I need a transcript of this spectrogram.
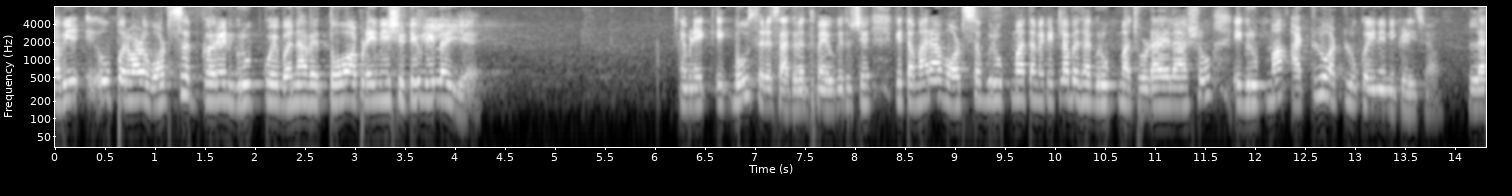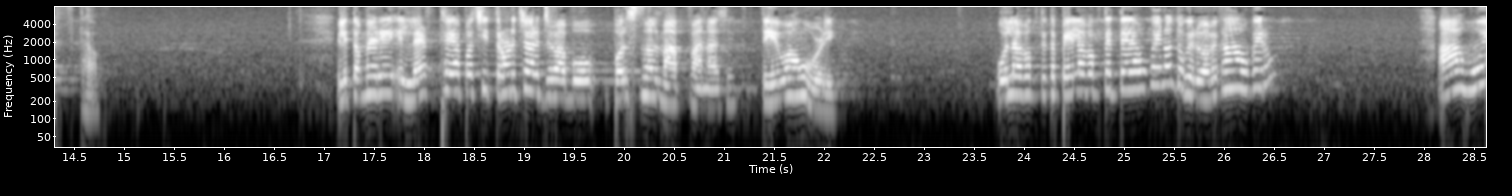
હવે ઉપરવાળો વોટ્સએપ કરે ને ગ્રુપ કોઈ બનાવે તો આપણે ઇનિશિયેટિવ લઈએ. એમણે એક એક બહુ સરસ આ ગ્રંથમાં એવું કીધું છે કે તમારા વોટ્સઅપ ગ્રુપમાં તમે કેટલા બધા ગ્રુપમાં જોડાયેલા હશો, એ ગ્રુપમાં આટલું આટલું કહીને નીકળી જાઓ. લેફ્ટ થાવ એટલે તમારે લેફ્ટ થયા પછી ત્રણ ચાર જવાબો પર્સનલમાં આપવાના છે. તેવા હું વળી. ઓલા વખતે તો પહેલા વખતે તે આવું કઈ નહોતું કર્યું. હવે કાં આવું કર્યું? આ હું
